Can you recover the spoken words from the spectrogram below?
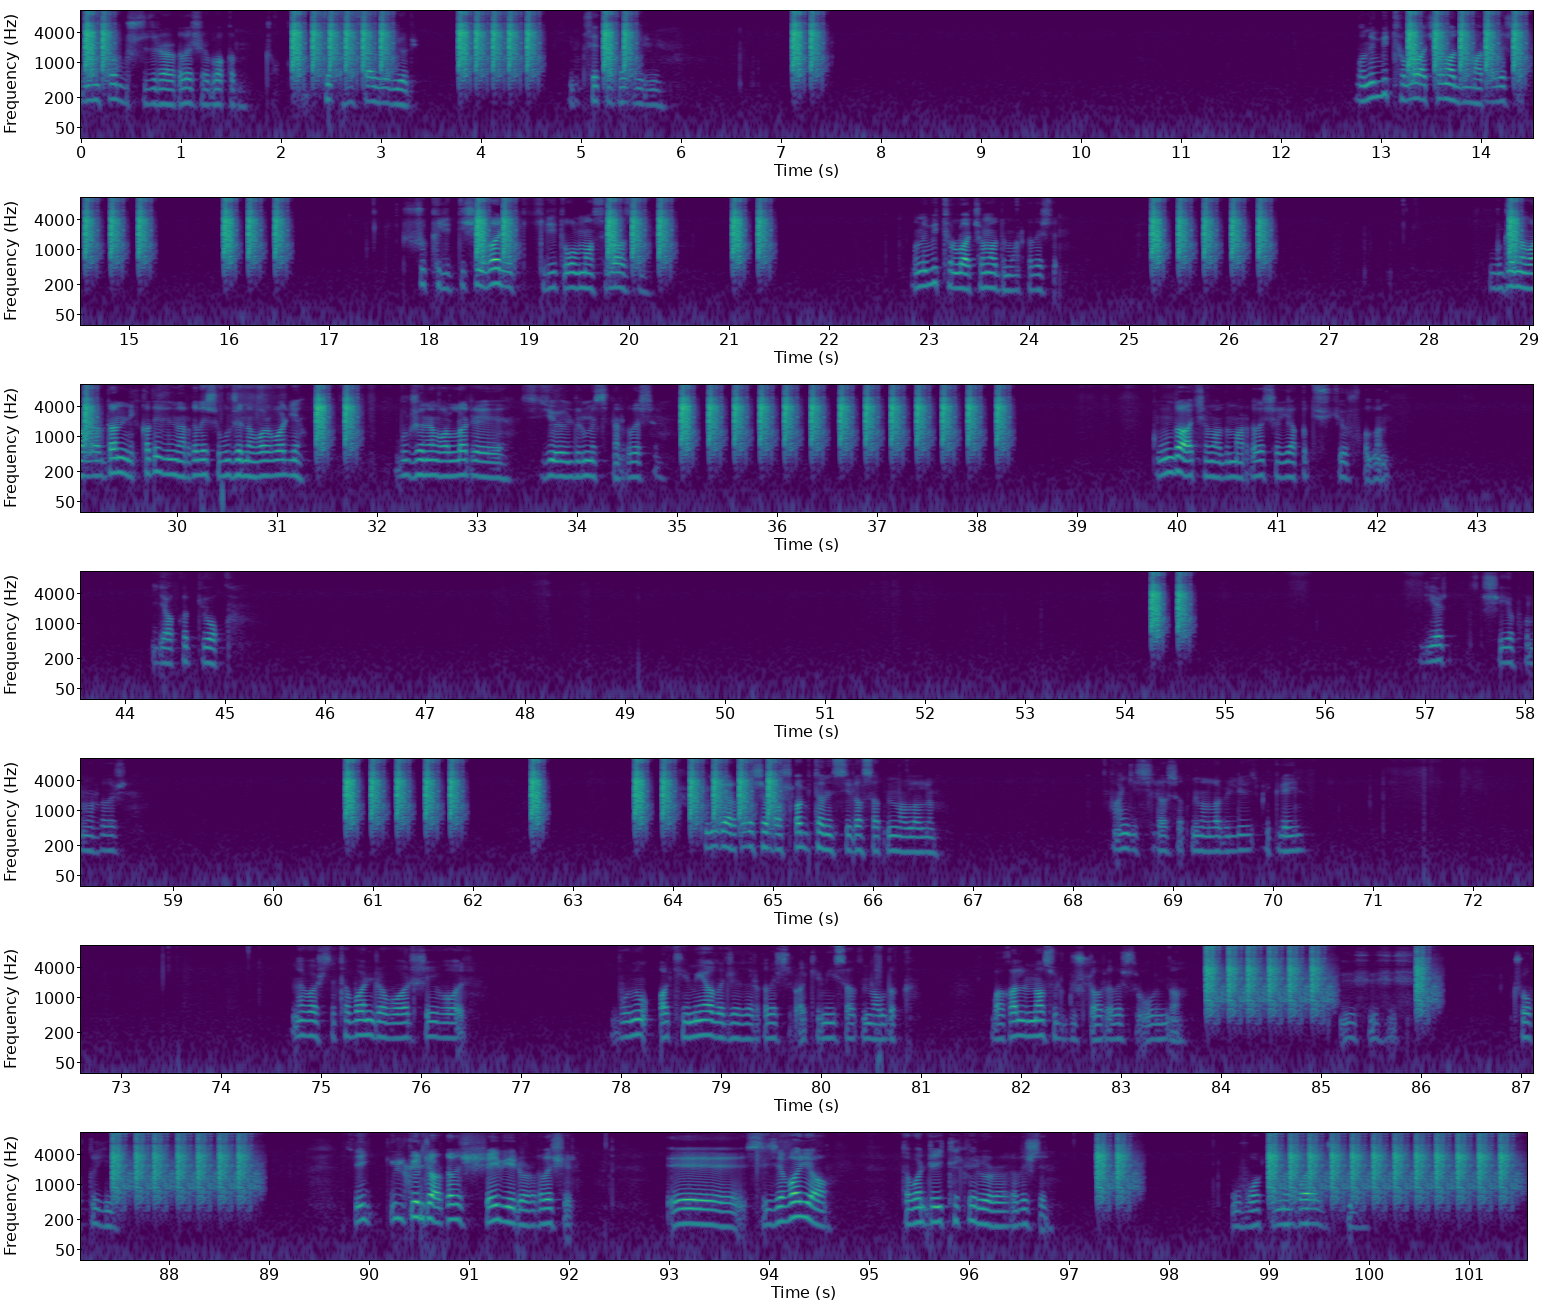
Bu çok güçlüdür arkadaşlar bakın. Çok hasar veriyor. Yüksek hasar veriyor. Bunu bir türlü açamadım arkadaşlar. Şu kilitli şey var ya kilit olması lazım. Bunu bir türlü açamadım arkadaşlar. Bu canavarlardan dikkat edin arkadaşlar. Bu canavar var ya. Bu canavarlar e, sizi öldürmesin arkadaşlar. Bunu da açamadım arkadaşlar. Yakıt istiyor falan. Yakıt yok. Diğer şey yapalım arkadaşlar. Şimdi arkadaşlar başka bir tane silah satın alalım. Hangi silah satın alabiliriz? Bekleyin. Ne var işte tabanca var, şey var. Bunu akemiye alacağız arkadaşlar. Akemiyi satın aldık. Bakalım nasıl güçlü arkadaşlar oyunda. Üf üf üf. Çok iyi. İlk önce arkadaş şey veriyor arkadaşlar. Ee, size var ya tabancayı tek veriyor arkadaşlar. Uf hakime bayağı güçlü.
